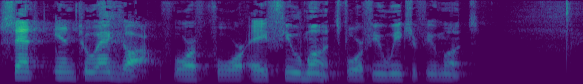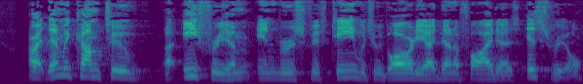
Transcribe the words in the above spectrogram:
sent into exile for, for a few months, for a few weeks a few months. All right, then we come to uh, Ephraim in verse 15, which we've already identified as Israel.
